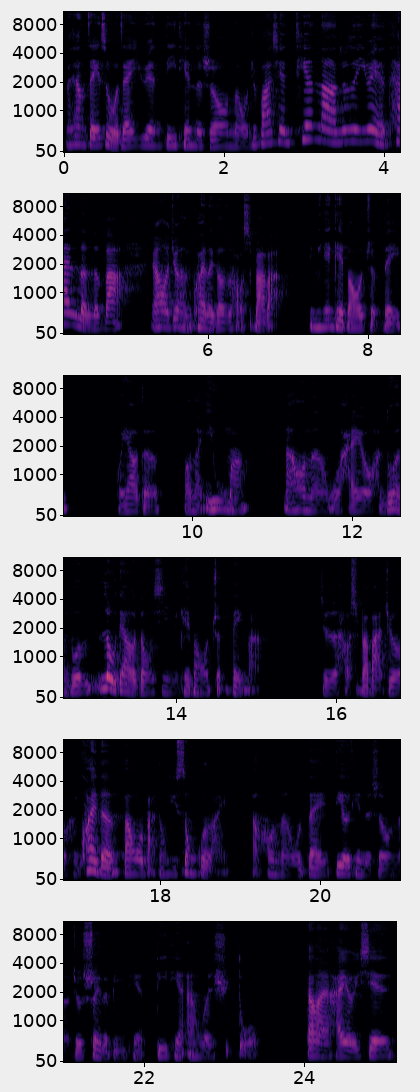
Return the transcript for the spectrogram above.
那像这一次我在医院第一天的时候呢，我就发现，天哪，就是医院也太冷了吧，然后我就很快的告诉好事爸爸。你明天可以帮我准备我要的保暖衣物吗？然后呢，我还有很多很多漏掉的东西，你可以帮我准备吗？就是好事爸爸就很快的帮我把东西送过来。然后呢，我在第二天的时候呢，就睡得比一天第一天安稳许多。当然，还有一些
